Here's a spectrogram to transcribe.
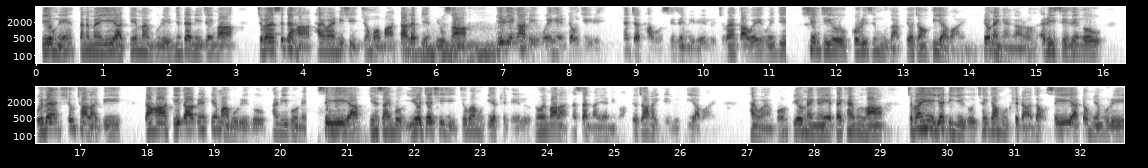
တရုတ်နဲ့တန်တမန်ရေးရာတင်းမှတ်မှုတွေမြင့်တက်နေချိန်မှာ ဂျပန်စစ်တပ်ဟာထိုင်ဝမ်နီးရှိကျွန်းပေါ်မှာတာလက်ပြင်မျိုးစားမြေပြင်ကနေဝေဟင်တုံးကြီးတွေဖြန့်ကျက်ထားဖို့စီစဉ်နေတယ်လို့ဂျပန်ကာဝေးဝန်ကြီးရှင်ဂျီယိုကိုရီဇမှုကပြောကြောင်းသိရပါတယ်။တရုတ်နိုင်ငံကတော့အဲ့ဒီစီစဉ်ကိုဝေဖန်ရှုတ်ချလိုက်ပြီးဒါဟာဒေတာတွင်းတင်းမာမှုတွေကိုဖန်တီးဖို့နဲ့စီရေးရရင်ဆိုင်ဖို့ရည်ရွယ်ချက်ရှိရှိကြိုးပမ်းမှုတစ်ရပ်ဖြစ်တယ်လို့နိုဝင်ဘာလ25ရက်နေ့မှာပြောကြားလိုက်တယ်လို့သိရပါတယ်။ထိုင်ဝမ်ပေါ်တရုတ်နိုင်ငံရဲ့တိုက်ခိုက်မှုဟာဂျပန်ရဲ့ရက်တီရေးကိုချိန်ချောက်မှုဖြစ်တာကြောင့်စီရေးရတုံ့ပြန်မှုတွေ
